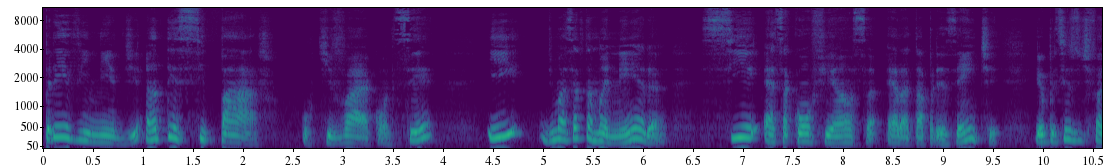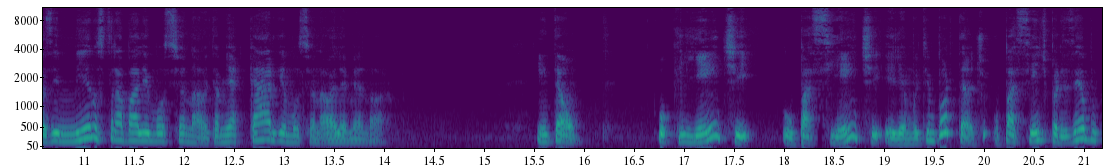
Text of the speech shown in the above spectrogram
prevenir, de antecipar o que vai acontecer e, de uma certa maneira, se essa confiança ela está presente, eu preciso de fazer menos trabalho emocional. Então, minha carga emocional ela é menor. Então, o cliente, o paciente, ele é muito importante. O paciente, por exemplo,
